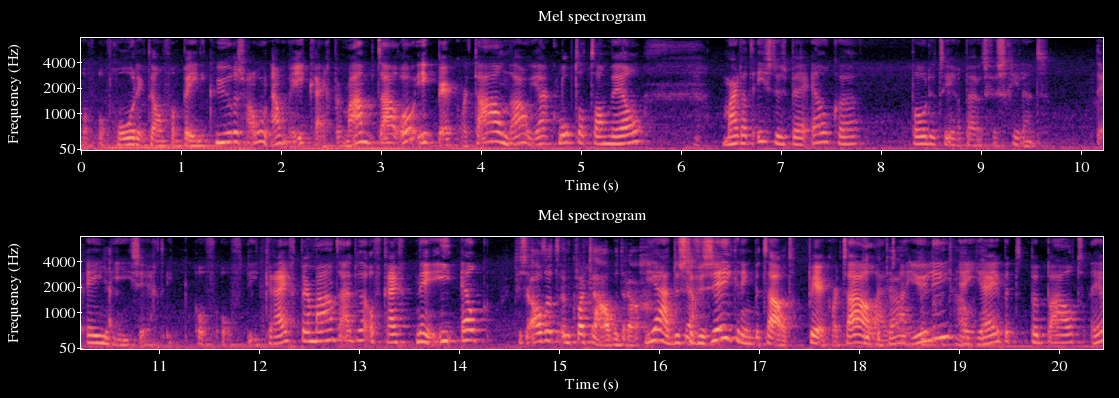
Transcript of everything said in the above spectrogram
Of, of hoor ik dan van pedicures. Oh, nou, ik krijg per maand betaald. Oh, ik per kwartaal. Nou ja, klopt dat dan wel? Maar dat is dus bij elke podotherapeut verschillend. De een die zegt, ik, of, of die krijgt per maand uit, of krijgt, nee, elk... Het is altijd een kwartaalbedrag. Ja, dus de verzekering betaalt per kwartaal uit aan jullie. en jij bepaalt hè,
